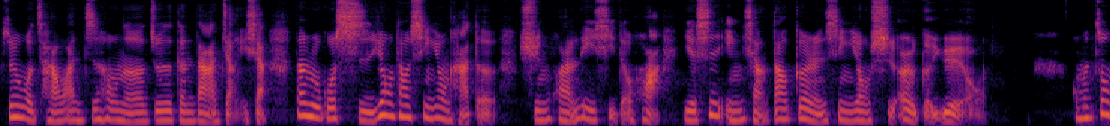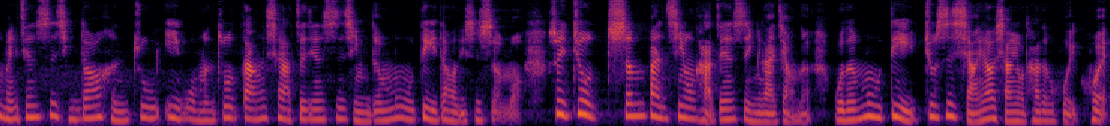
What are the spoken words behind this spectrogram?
所以我查完之后呢，就是跟大家讲一下。那如果使用到信用卡的循环利息的话，也是影响到个人信用十二个月哦。我们做每件事情都要很注意，我们做当下这件事情的目的到底是什么。所以，就申办信用卡这件事情来讲呢，我的目的就是想要享有它的回馈，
